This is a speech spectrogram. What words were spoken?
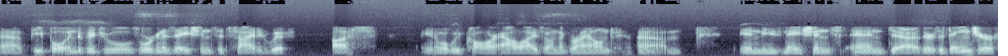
uh, people, individuals, organizations that sided with us, you know, what we call our allies on the ground um, in these nations. And uh, there's a danger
